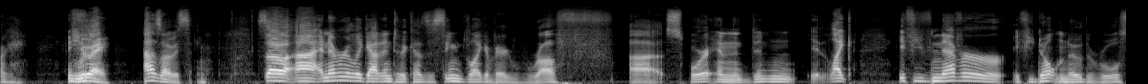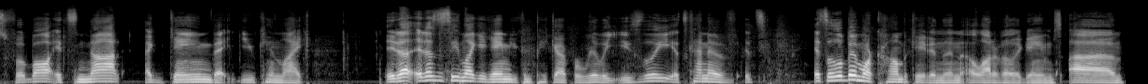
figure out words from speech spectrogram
okay Anyway, as I was saying, so uh, I never really got into it because it seemed like a very rough uh, sport, and it didn't it, like if you've never if you don't know the rules of football, it's not a game that you can like. It it doesn't seem like a game you can pick up really easily. It's kind of it's it's a little bit more complicated than a lot of other games. Um,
